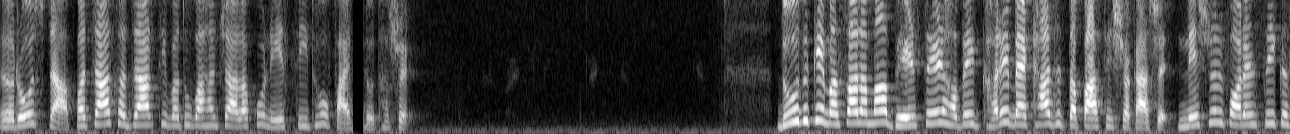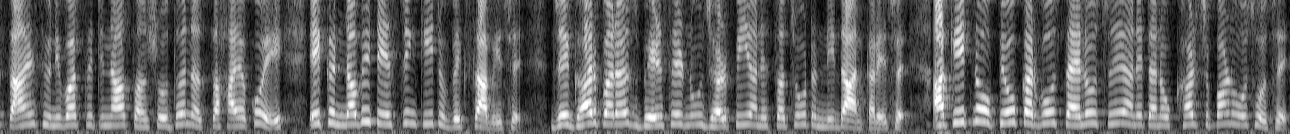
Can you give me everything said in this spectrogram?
રોજના પચાસ હજારથી વધુ વાહન ચાલકોને સીધો ફાયદો થશે. દૂધ કે મસાલામાં ભેળસેળ હવે ઘરે બેઠા જ તપાસી શકાશે. નેશનલ ફોરેન્સિક સાયન્સ યુનિવર્સિટીના સંશોધન સહાયકોએ એક નવી ટેસ્ટિંગ કીટ વિકસાવી છે, જે ઘર પર જ ભેળસેળનું ઝડપી અને સચોટ નિદાન કરે છે. આ કીટનો ઉપયોગ કરવો સહેલો છે અને તેનો ખર્ચ પણ ઓછો છે,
